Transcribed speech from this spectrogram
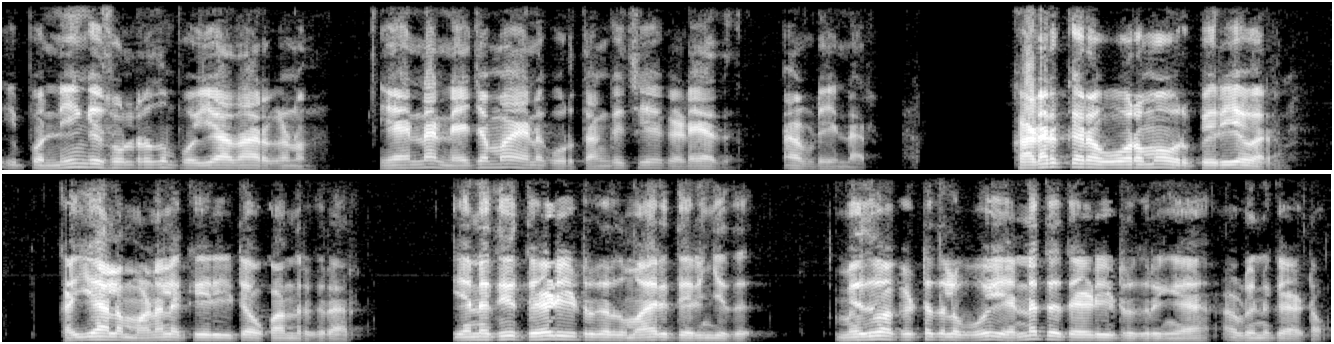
இப்போ நீங்கள் சொல்கிறதும் பொய்யாக தான் இருக்கணும். ஏன்னா நிஜமாக எனக்கு ஒரு தங்கச்சியே கிடையாது அப்படின்னார். கடற்கரை ஓரமாக ஒரு பெரியவர் கையால் மணலை கீறிக்கிட்டே உட்காந்துருக்கிறார் என்னத்தையும் தேடிட்டு இருக்கிறது மாதிரி தெரிஞ்சுது. மெதுவாக கிட்டத்தில் போய் என்னத்தை தேடிட்டு இருக்கிறீங்க? அப்படின்னு கேட்டோம்.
